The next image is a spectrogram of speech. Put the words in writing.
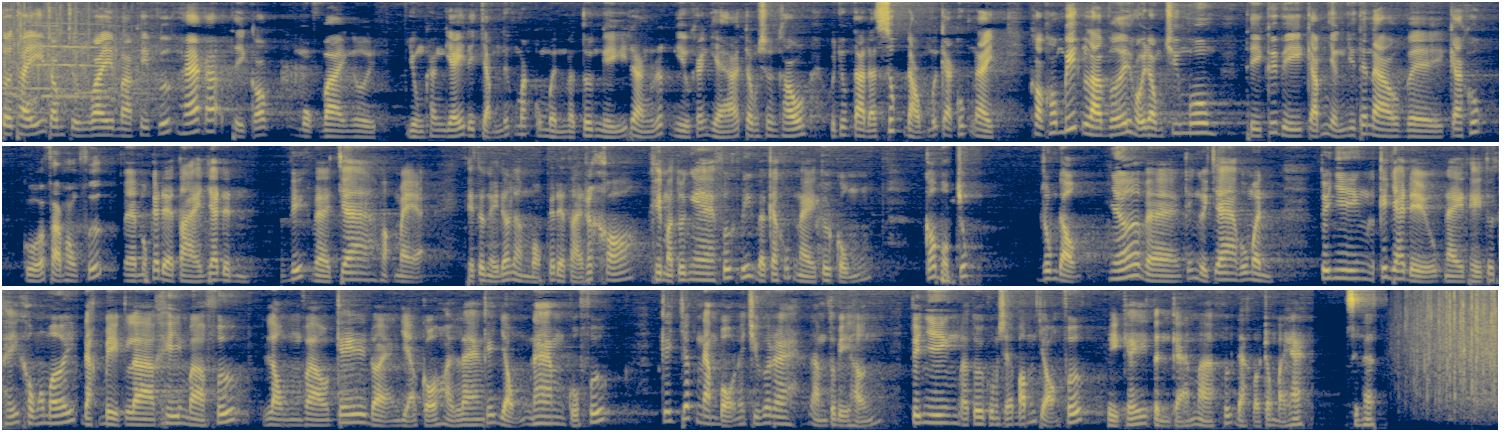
Tôi thấy trong trường quay mà khi phước hát á thì có một vài người dùng khăn giấy để chậm nước mắt của mình và tôi nghĩ rằng rất nhiều khán giả trong sân khấu của chúng ta đã xúc động với ca khúc này. Còn không biết là với hội đồng chuyên môn thì quý vị cảm nhận như thế nào về ca khúc của phạm hồng phước? Về một cái đề tài gia đình viết về cha hoặc mẹ thì tôi nghĩ đó là một cái đề tài rất khó. Khi mà tôi nghe phước viết về ca khúc này tôi cũng có một chút rung động nhớ về cái người cha của mình. Tuy nhiên, cái giai điệu này thì tôi thấy không có mới, đặc biệt là khi mà phước lồng vào cái đoạn dạo cổ hoài lan, cái giọng nam của phước, cái chất nam bộ nó chưa có ra, làm tôi bị hẫng tuy nhiên là tôi cũng sẽ bấm chọn phước vì cái tình cảm mà phước đặt vào trong bài hát. Xin hết.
